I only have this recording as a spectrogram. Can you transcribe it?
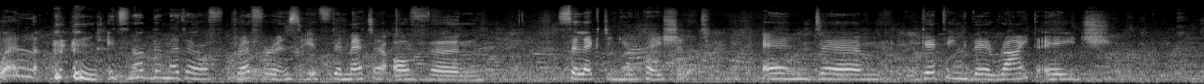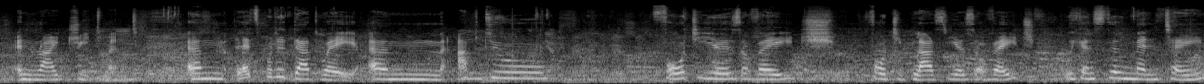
Well, it's not the matter of preference, it's the matter of um, selecting your patient and um, getting the right age and right treatment. Um, let's put it that way um, up to 40 years of age, 40 plus years of age, we can still maintain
